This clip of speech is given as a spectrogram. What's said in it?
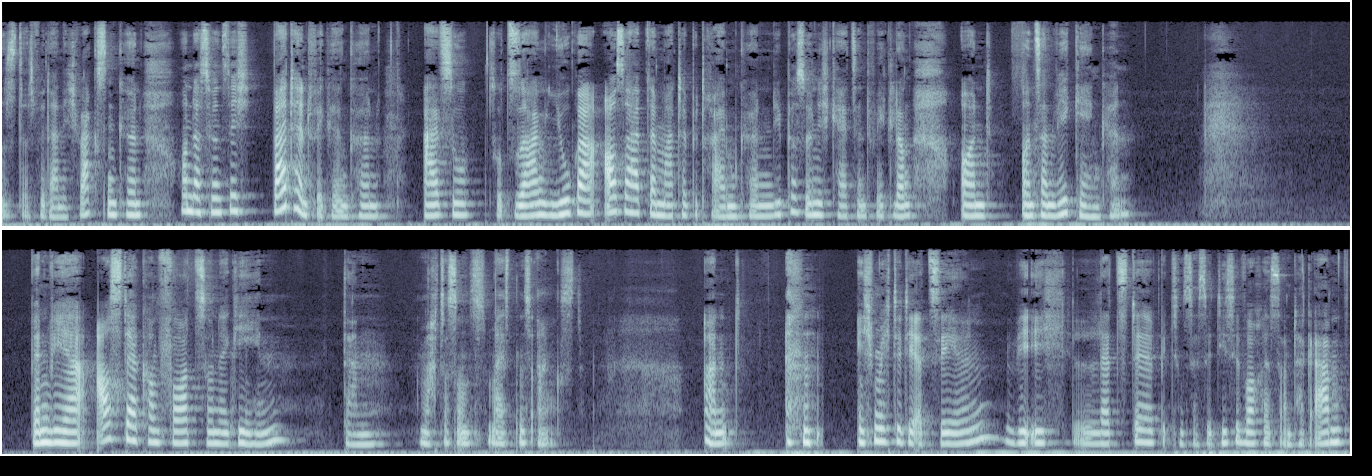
ist, dass wir da nicht wachsen können und dass wir uns nicht weiterentwickeln können. Also sozusagen Yoga außerhalb der Matte betreiben können, die Persönlichkeitsentwicklung und unseren Weg gehen können. Wenn wir aus der Komfortzone gehen, dann macht das uns meistens Angst. Und ich möchte dir erzählen, wie ich letzte bzw. diese Woche Sonntagabend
